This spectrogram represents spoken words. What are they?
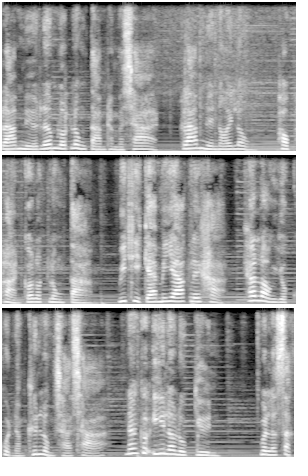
กล้ามเนื้อเริ่มลดลงตามธรรมชาติ กล้ามเนื้อน้อยลงเผาผลาญก็ลดลงตาม วิธีแก้ไม่ยากเลยค่ะ แค่ลองยกขวดน้ำขึ้นลงช้าๆ นั่งเก้าอี้แล้วลุกยืน วันละสัก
